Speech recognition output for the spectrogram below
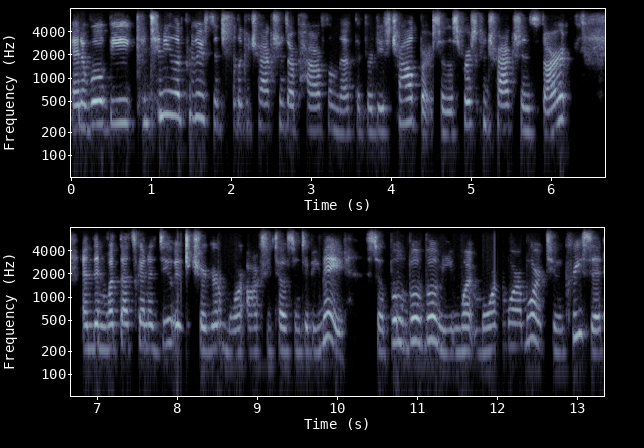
and it will be continually produced until the contractions are powerful enough to produce childbirth. So those first contractions start, and then what that's going to do is trigger more oxytocin to be made. So boom, boom, boom, you want more and more and more to increase it,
